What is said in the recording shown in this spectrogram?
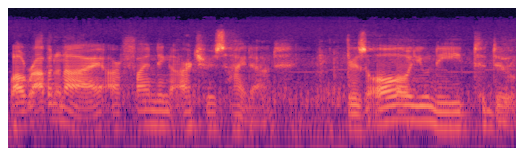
While Robin and I are finding Archer's hideout, here's all you need to do.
